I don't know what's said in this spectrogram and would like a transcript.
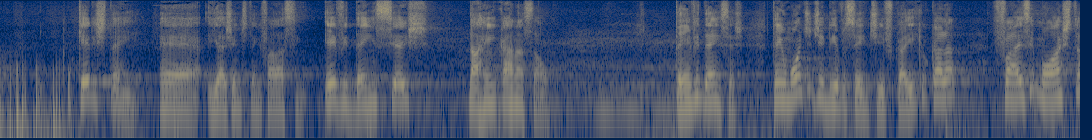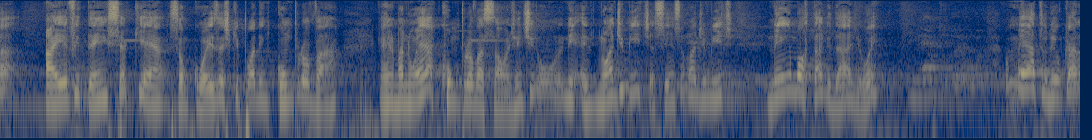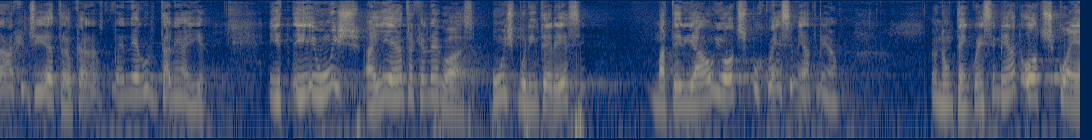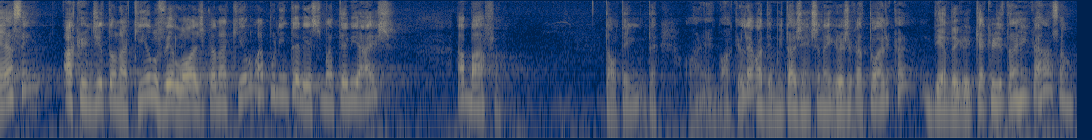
que eles têm, é, e a gente tem que falar assim, evidências da reencarnação. Tem evidências. Tem um monte de livro científico aí que o cara faz e mostra a evidência que é. São coisas que podem comprovar mas não é a comprovação. A gente não, não admite, a ciência não admite nem imortalidade. Oi? O método, e o cara não acredita, o cara, o nego não está nem aí. E, e uns, aí entra aquele negócio, uns por interesse material e outros por conhecimento mesmo. Não tem conhecimento, outros conhecem, acreditam naquilo, vê lógica naquilo, mas por interesses materiais abafa. Então tem, tem é igual aquele negócio, tem muita gente na igreja católica, dentro da igreja, que acredita na reencarnação.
